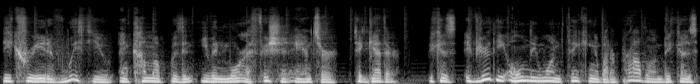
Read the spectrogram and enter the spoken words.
be creative with you and come up with an even more efficient answer together. Because if you're the only one thinking about a problem because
